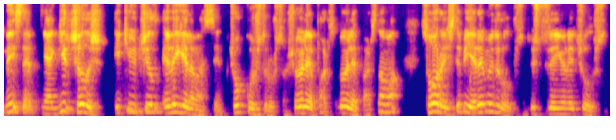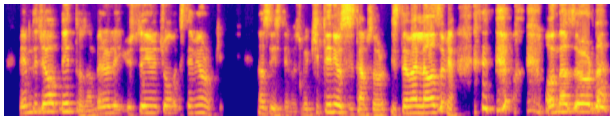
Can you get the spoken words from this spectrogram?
Neyse yani gir çalış. 2-3 yıl eve gelemezsin. Çok koşturursun. Şöyle yaparsın, böyle yaparsın ama sonra işte bir yere müdür olursun. Üst düzey yönetici olursun. Benim de cevap net o zaman. Ben öyle üst düzey yönetici olmak istemiyorum ki. Nasıl istemiyorsun? Böyle kitleniyor sistem sonra. İstemen lazım ya. Ondan sonra orada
